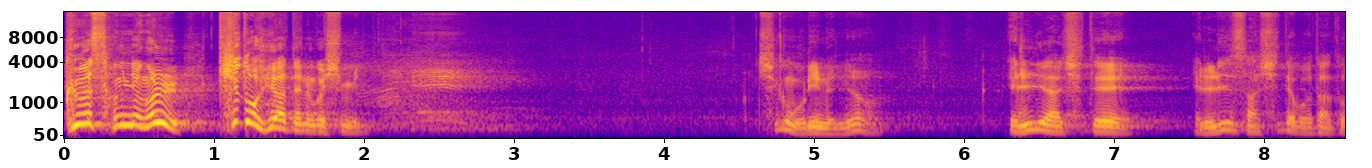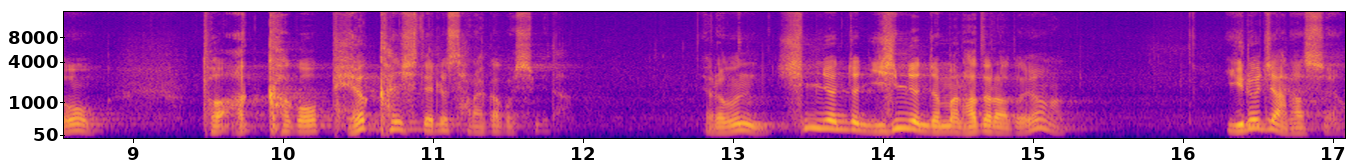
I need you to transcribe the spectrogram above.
그 성령을 기도해야 되는 것입니다. 지금 우리는요, 엘리야 시대, 엘리사 시대보다도 더 악하고 배역한 시대를 살아가고 있습니다. 여러분, 10년 전, 20년 전만 하더라도요, 이러지 않았어요.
